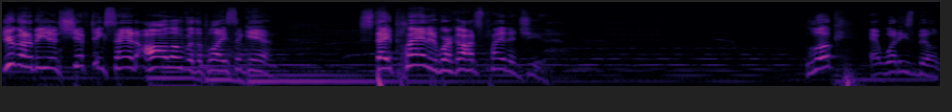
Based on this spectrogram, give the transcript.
you're going to be in shifting sand all over the place again. Stay planted where God's planted you. Look at what He's building.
